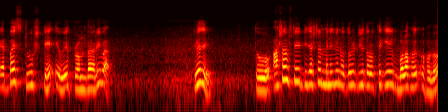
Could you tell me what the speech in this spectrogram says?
advice to stay away from the river. ঠিক আছে? তো আসাম স্টেট ডিজাস্টার ম্যানেজমেন্ট অথরিটির তরফ থেকে বলা হলো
